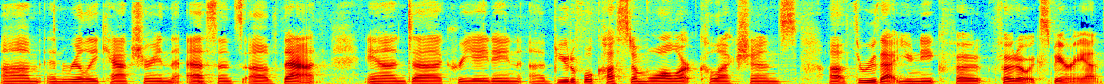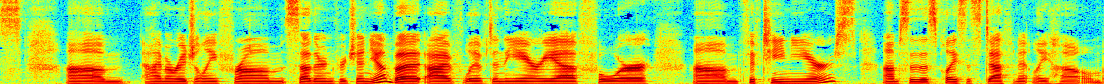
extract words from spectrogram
um, and really capturing the essence of that and uh, creating uh, beautiful custom wall art collections uh, through that unique pho- photo experience. Um, I'm originally from Southern Virginia, but I've lived in the area for um, 15 years, um, so this place is definitely home.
